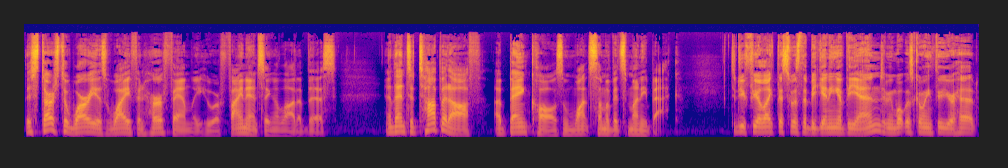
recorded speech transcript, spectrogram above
This starts to worry his wife and her family, who are financing a lot of this. And then to top it off, a bank calls and wants some of its money back. Did you feel like this was the beginning of the end? I mean, what was going through your head?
